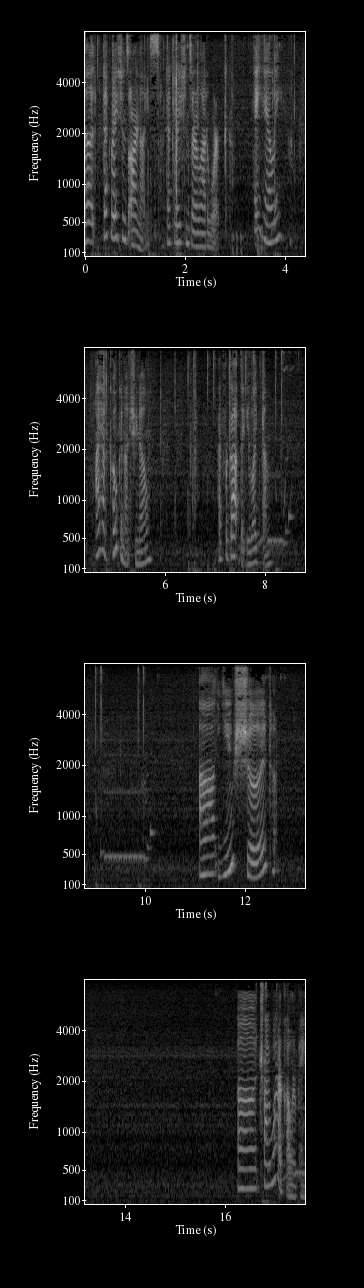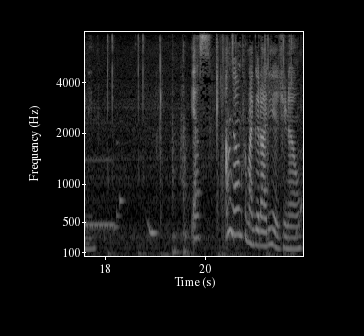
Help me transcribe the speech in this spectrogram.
Uh, decorations are nice. Decorations are a lot of work. Hey, Haley. I have coconuts, you know. I forgot that you like them. Uh, you should uh, try watercolor painting. Yes, I'm known for my good ideas, you know.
